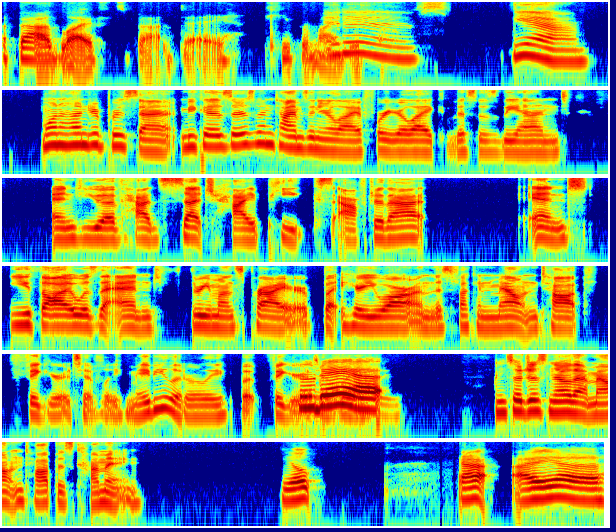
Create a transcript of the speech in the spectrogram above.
a bad life. It's a bad day. Keep It reminding. yourself. is. Yeah. 100% because there's been times in your life where you're like this is the end and you have had such high peaks after that and you thought it was the end 3 months prior but here you are on this fucking mountaintop figuratively maybe literally but figuratively and so just know that mountaintop is coming Yep. Yeah, I uh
